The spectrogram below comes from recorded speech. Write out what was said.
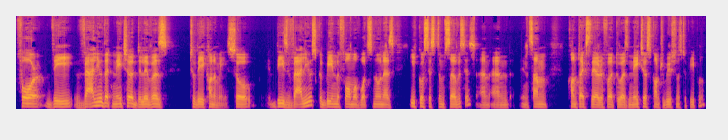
for the value that nature delivers to the economy. So these values could be in the form of what's known as ecosystem services. And, and in some contexts, they are referred to as nature's contributions to people.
